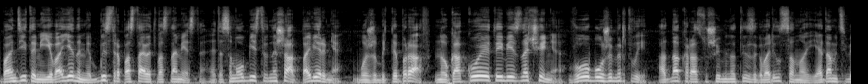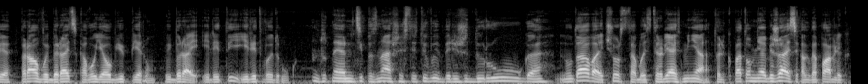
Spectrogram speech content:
бандитами и военными быстро поставят вас на место. Это самоубийственный шаг, поверь мне. Может быть ты прав, но какое это имеет значение? Вы оба уже мертвы. Однако, раз уж именно ты заговорил со мной, я дам тебе право выбирать, кого я убью первым. Выбирай, или ты, или твой друг. Ну, Тут, наверное, типа, знаешь, если ты выберешь друга... Ну давай, черт с тобой, стреляй в меня. Только потом не обижайся, когда Павлик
